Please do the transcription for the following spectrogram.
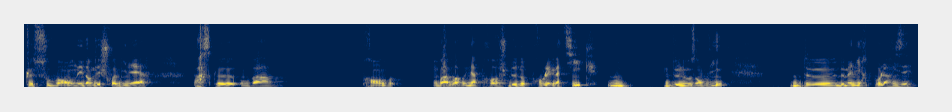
que souvent on est dans des choix binaires parce que on va prendre, on va avoir une approche de nos problématiques ou de nos envies de, de manière polarisée.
